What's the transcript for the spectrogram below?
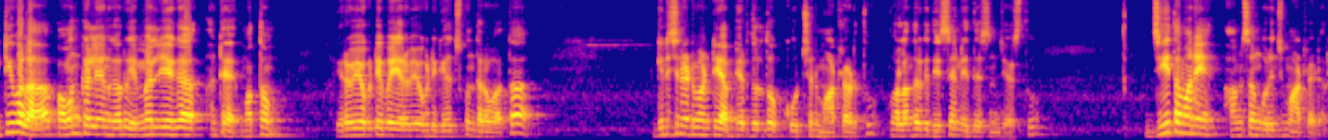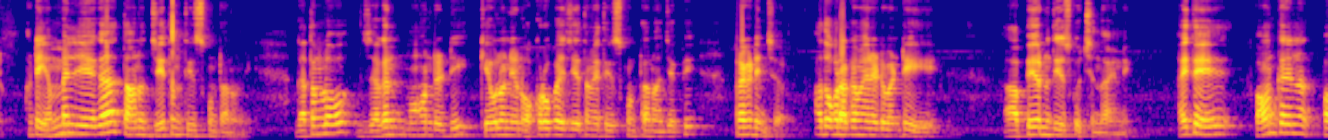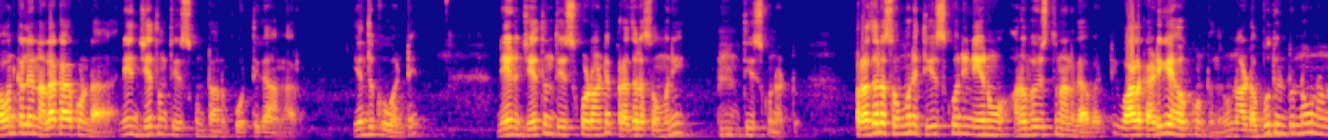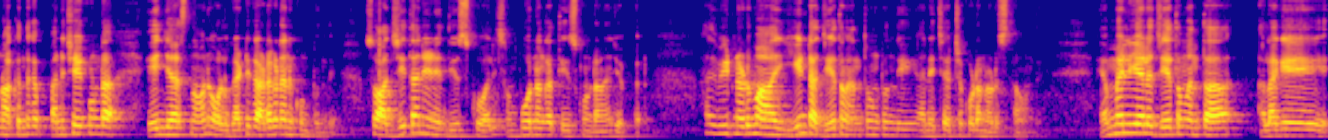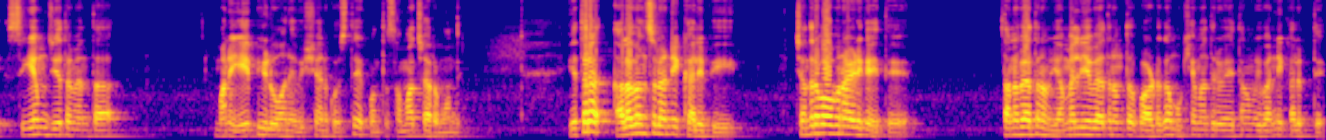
ఇటీవల పవన్ కళ్యాణ్ గారు ఎమ్మెల్యేగా అంటే మొత్తం ఇరవై ఒకటి బై ఇరవై ఒకటి గెలుచుకున్న తర్వాత గెలిచినటువంటి అభ్యర్థులతో కూర్చొని మాట్లాడుతూ వాళ్ళందరికీ దిశానిర్దేశం చేస్తూ జీతం అనే అంశం గురించి మాట్లాడారు. అంటే ఎమ్మెల్యేగా తాను జీతం తీసుకుంటానని. గతంలో జగన్మోహన్ రెడ్డి కేవలం నేను ఒక్క రూపాయి జీతమే తీసుకుంటాను అని చెప్పి ప్రకటించారు. అదొక రకమైనటువంటి పేరును తీసుకొచ్చింది ఆయన్ని. అయితే పవన్ కళ్యాణ్ పవన్ కళ్యాణ్ అలా కాకుండా నేను జీతం తీసుకుంటాను పూర్తిగా అన్నారు. ఎందుకు అంటే నేను జీతం తీసుకోవడం అంటే ప్రజల సొమ్ముని తీసుకున్నట్టు. ప్రజల సొమ్ముని తీసుకొని నేను అనుభవిస్తున్నాను కాబట్టి వాళ్ళకి అడిగే హక్కు ఉంటుంది. నువ్వు నా డబ్బు తింటున్నావు నువ్వు నా కిందకి పని చేయకుండా ఏం చేస్తున్నావు అని వాళ్ళు గట్టిగా అడగడానికి ఉంటుంది. సో ఆ జీతాన్ని నేను తీసుకోవాలి సంపూర్ణంగా తీసుకుంటానని చెప్పారు. అది వీటి నడుమ ఏంటి ఆ జీతం ఎంత ఉంటుంది అనే చర్చ కూడా నడుస్తూ ఉంది. ఎమ్మెల్యేల జీతం ఎంత అలాగే సీఎం జీతం ఎంత మన ఏపీలో అనే విషయానికి వస్తే కొంత సమాచారం ఉంది. ఇతర అలవెన్సులన్నీ కలిపి చంద్రబాబు నాయుడికి అయితే తన వేతనం ఎమ్మెల్యే వేతనంతో పాటుగా ముఖ్యమంత్రి వేతనం ఇవన్నీ కలిపితే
